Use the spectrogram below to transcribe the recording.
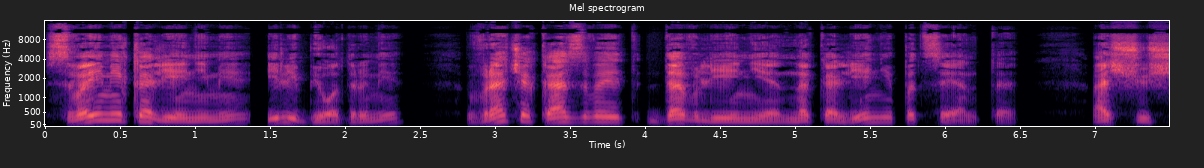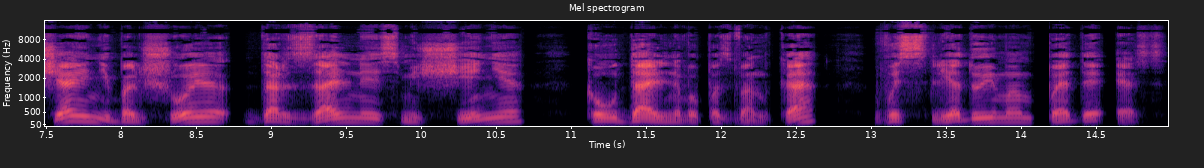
Своими коленями или бедрами врач оказывает давление на колени пациента, ощущая небольшое дорзальное смещение каудального позвонка в исследуемом ПДС.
